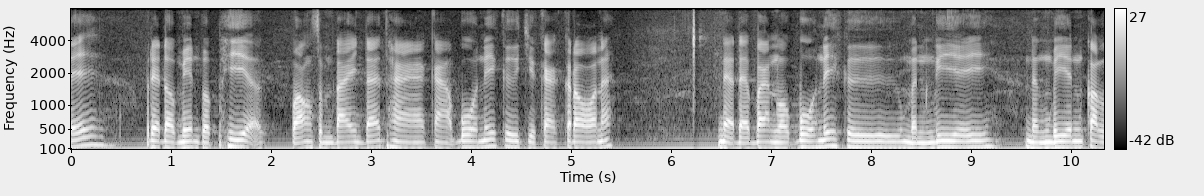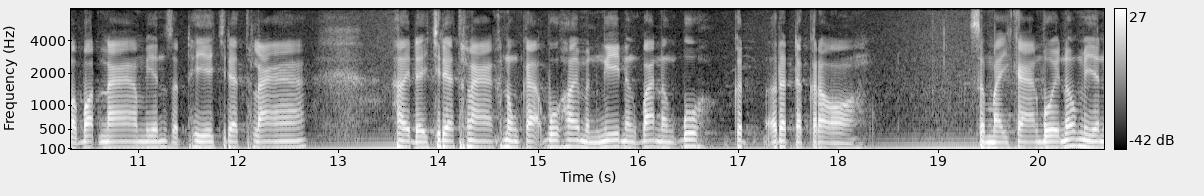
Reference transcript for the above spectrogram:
ទេព្រះដ៏មានពភាកព្រះអង្គសម្ដែងតែថាការបួសនេះគឺជាការក្រណាអ្នកដែលបានមកបួសនេះគឺមិនងាយនឹងមានកលបត់ណាមានសទ្ធាជ្រះថ្លា ហើយដែលជ្រះថ្លាក្នុងការបួសហើយមិនងាយនឹងបាននឹងបួសគិតរិតក្រ សម័យកាលមួយនោះមាន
